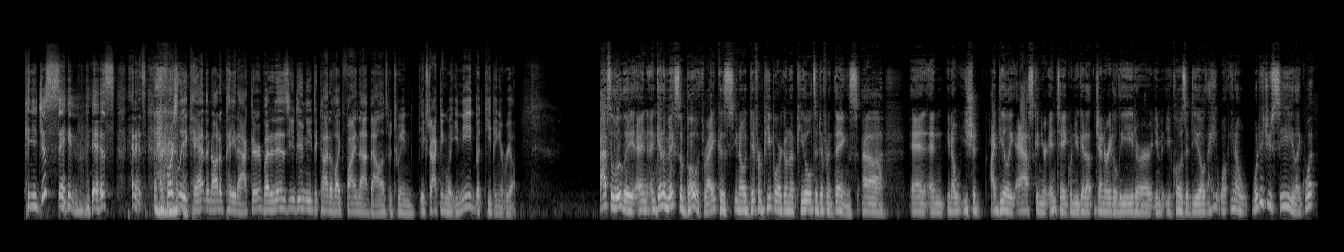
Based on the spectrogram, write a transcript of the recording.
can you just say this? And it's unfortunately you can't. They're not a paid actor, but it is. You do need to kind of like find that balance between extracting what you need but keeping it real. Absolutely, and and get a mix of both, right? Because you know different people are going to appeal to different things, uh, and and you know you should ideally ask in your intake when you get a generate a lead or you, you close a deal. Hey, well, you know, what did you see? Like what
